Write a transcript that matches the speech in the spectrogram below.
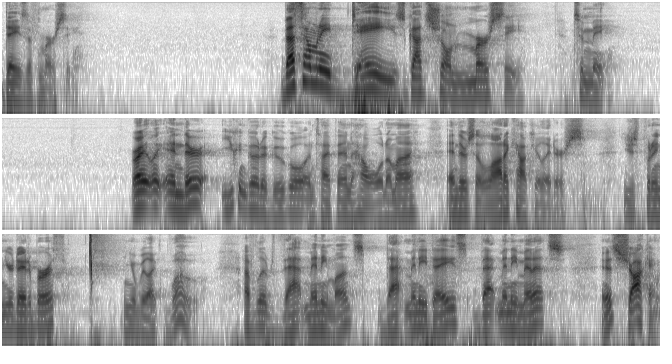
days of mercy. That's how many days God's shown mercy to me. Right? Like and there you can go to Google and type in how old am I? And there's a lot of calculators. You just put in your date of birth and you'll be like, "Whoa, I've lived that many months, that many days, that many minutes. And it's shocking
